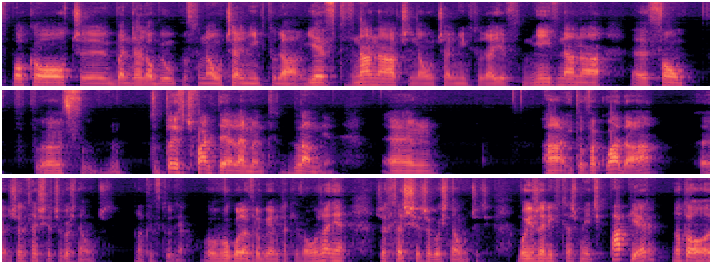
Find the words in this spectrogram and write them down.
spoko, czy będę robił po prostu na uczelni, która jest znana, czy na uczelni, która jest mniej znana, są, to jest czwarty element dla mnie. A, i to zakłada, e, że chcesz się czegoś nauczyć na tych studiach. Bo w ogóle zrobiłem takie założenie, że chcesz się czegoś nauczyć. Bo jeżeli chcesz mieć papier, no to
